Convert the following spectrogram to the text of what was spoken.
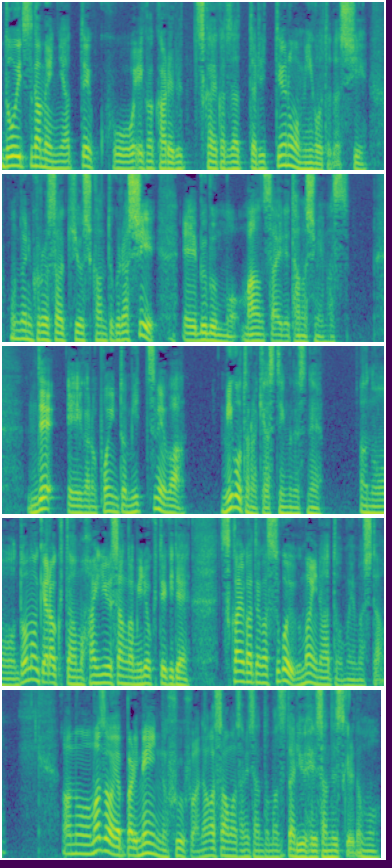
同一画面にあって、こう描かれる使い方だったりっていうのも見事だし、本当に黒沢清監督らしい、えー、部分も満載で楽しめます。で、映画のポイント3つ目は、見事なキャスティングですね。あの、どのキャラクターも俳優さんが魅力的で、使い方がすごい上手いなと思いました。あの、まずはやっぱりメインの夫婦は長澤まさみさんと松田龍平さんですけれども、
